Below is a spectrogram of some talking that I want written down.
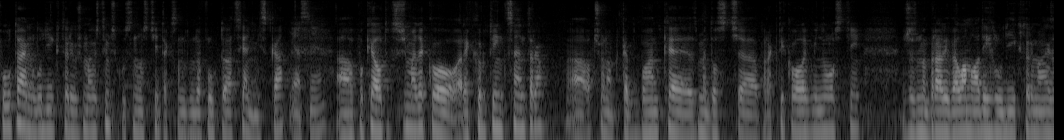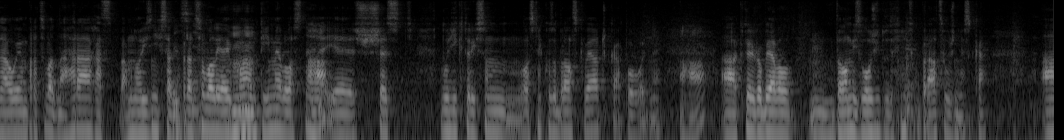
full-time ľudí, ktorí už majú s tým skúsenosti, tak samozrejme fluktuácia nízka. Jasne. A pokiaľ to chceš mať ako recruiting center, a čo napríklad v Bohemke sme dosť praktikovali v minulosti, že sme brali veľa mladých ľudí, ktorí mali záujem pracovať na hrách a, a mnohí z nich sa Jasne. vypracovali aj v mojom mhm. týme vlastne Aha. je 6 ľudí, ktorých som vlastne ako zobral z kviačka pôvodne. Aha. A ktorí robia veľ, veľmi zložitú technickú prácu už dneska. A, a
